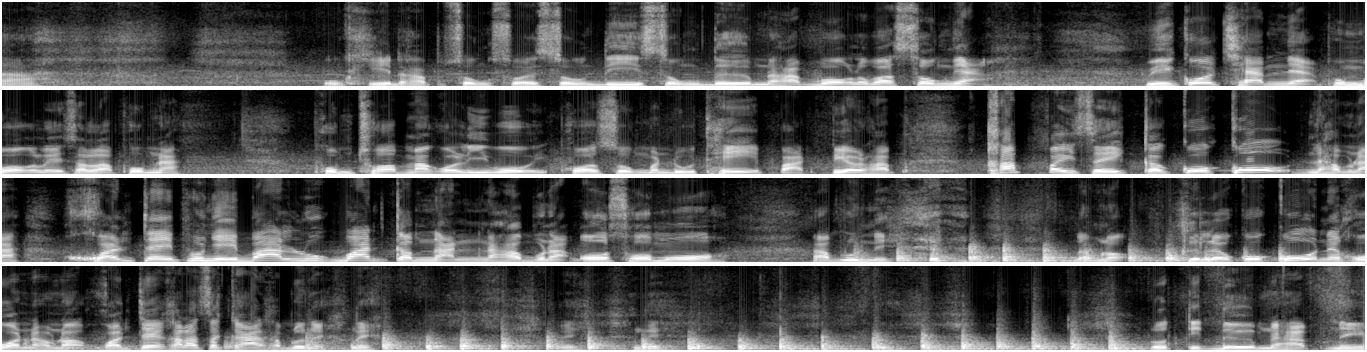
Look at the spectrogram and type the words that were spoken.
อ่าโอเคนะครับ ทรงสวยทรงดีทรงเดิมนะครับ บอกเลยว่าทรงเนี่ยวีโก้แชมป์เนี่ยผมบอกเลยสำหรับผมนะ ผมชอบมากกว่ารีโวอีกเพราะทรงมันดูเท่ปาดเปรียวนะครับขับไปใส่กับโกโก้นะครับนะขวัญใจผู้ใหญ่บ้านลูกบ้านกำนันนะครับนะโอโซโม ครับรุ่นนี้นะครับเนาะขึ้นแล้วโกโก้ในควรนะครับเนาะขวัญใจข้าราชการครับรุ่นนี้นี่นี่นี่รถติดเดิมนะครับนี่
